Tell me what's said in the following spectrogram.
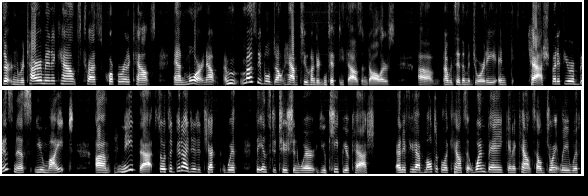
certain retirement accounts, trusts, corporate accounts, and more. Now, m- most people don't have $250,000 um, I would say the majority in cash. But if you're a business, you might um, need that. So it's a good idea to check with the institution where you keep your cash. And if you have multiple accounts at one bank and accounts held jointly with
